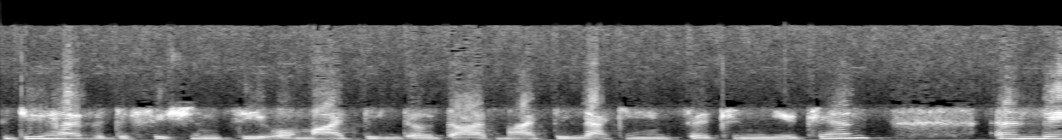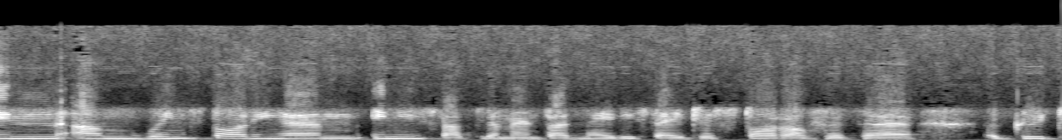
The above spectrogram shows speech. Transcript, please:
do you have a deficiency or might be or diet might be lacking in certain nutrients. And then um, when starting um, any supplement, I'd maybe say just start off with a, a good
